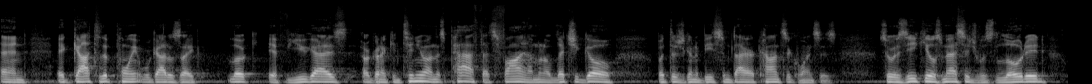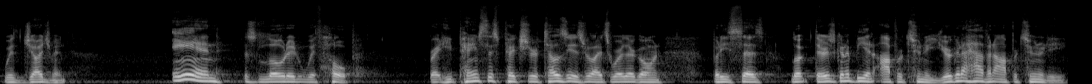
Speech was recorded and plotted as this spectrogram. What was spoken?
And it got to the point where God was like, Look, if you guys are going to continue on this path, that's fine. I'm going to let you go, but there's going to be some dire consequences. So Ezekiel's message was loaded with judgment and is loaded with hope. Right? He paints this picture, tells the Israelites where they're going, but he says, look, there's going to be an opportunity. You're going to have an opportunity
